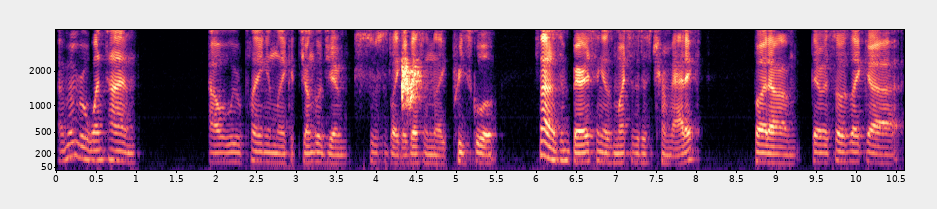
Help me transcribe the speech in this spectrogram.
I remember one time uh, we were playing in like a jungle gym. This was like I guess in like preschool. It's not as embarrassing as much as it is traumatic. But um, there was so it was like a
